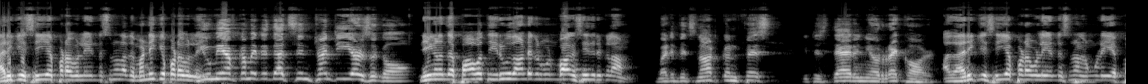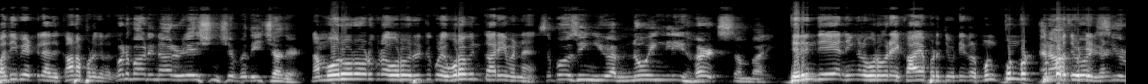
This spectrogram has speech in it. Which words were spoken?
அறிக்கை செய்யப்படவில்லை என்று சொன்னால் அது மன்னிக்கப்படவில்லை. You may have committed that sin 20 years ago, நீங்கள் அந்த பாவத்தை இருபது ஆண்டுகள் முன்பாக செய்திருக்கலாம். but if it's not confessed, it is there in your record. அது அறிக்கை செய்யப்படவில்லை என்று சொன்னால் உங்களுடைய பதிவேட்டில் அது காணப்படுகிறது What about in our relationship with each other? நம்ம ஒருவரோடு கூட ஒருவர் இருக்கக்கூடிய உறவின் காரியம் என்ன Supposing you have knowingly hurt somebody, தெரிந்தே நீங்கள் ஒருவரை காயப்படுத்தி விட்டீர்கள் முன் புண்படுத்தி விட்டீர்கள் you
